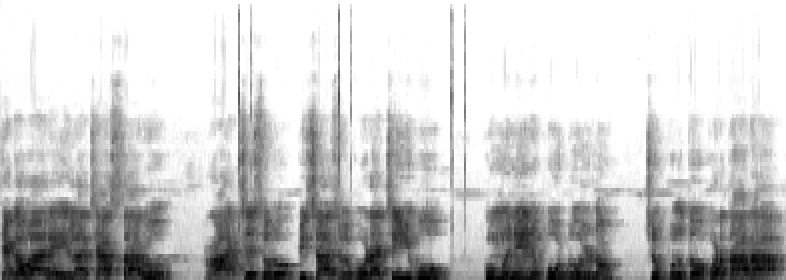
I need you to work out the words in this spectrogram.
తెగవారే ఇలా చేస్తారు. రాక్షసులు పిశాసులు కూడా చేయువు. కొమ్మినేని పోటులను చెప్పులతో కొడతారా?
